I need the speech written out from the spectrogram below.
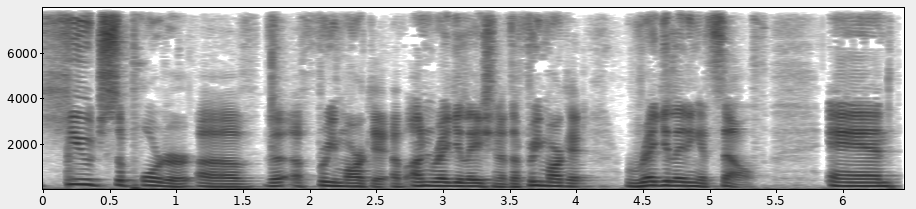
huge supporter of the of free market, of unregulation, of the free market regulating itself, and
